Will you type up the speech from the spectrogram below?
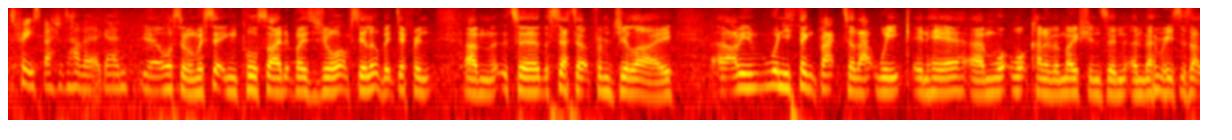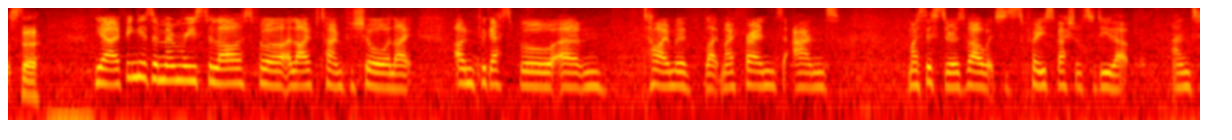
it's pretty special to have it again. Yeah, awesome. And we're sitting poolside at Beausejour, obviously a little bit different um, to the setup from July. Uh, I mean, when you think back to that week in here, um, what, what kind of emotions and, and memories does that stir? Yeah, I think it's a memories to last for a lifetime for sure. Like unforgettable um, time with like my friends and my sister as well, which is pretty special to do that. And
